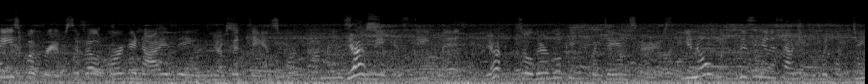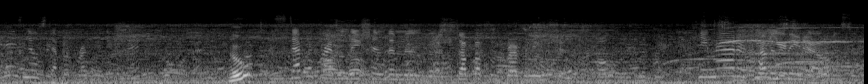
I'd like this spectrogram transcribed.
Facebook groups about organizing like a dance performance Yes. to make a statement. Yeah. So they're looking for dancers. You know, this is gonna sound cheesy, but like, do you guys know Step Up Revolution? Who? Step Up Revolution, the movie, Step up the revolution. Oh, came out a I few haven't years seen ago. it.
